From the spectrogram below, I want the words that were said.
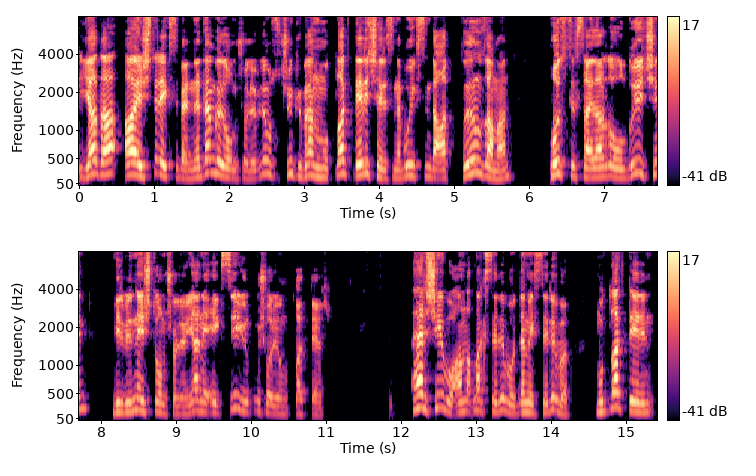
ya da a eşittir eksi b. Neden böyle olmuş oluyor biliyor musun? Çünkü ben mutlak değer içerisine bu ikisini de attığım zaman pozitif sayılarda olduğu için birbirine eşit olmuş oluyor. Yani eksiği yutmuş oluyor mutlak değer. Her şey bu. Anlatmak istediği bu. Demek istediği bu. Mutlak değerin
